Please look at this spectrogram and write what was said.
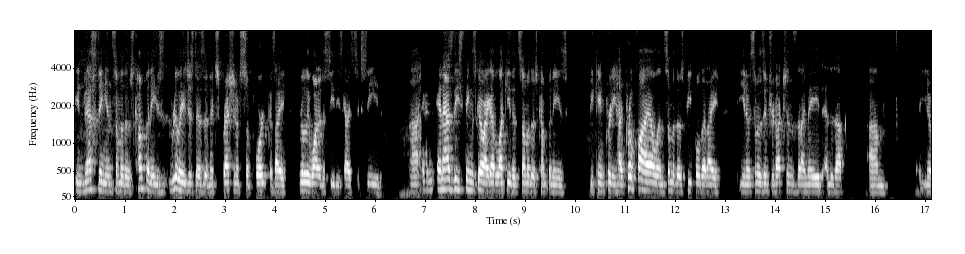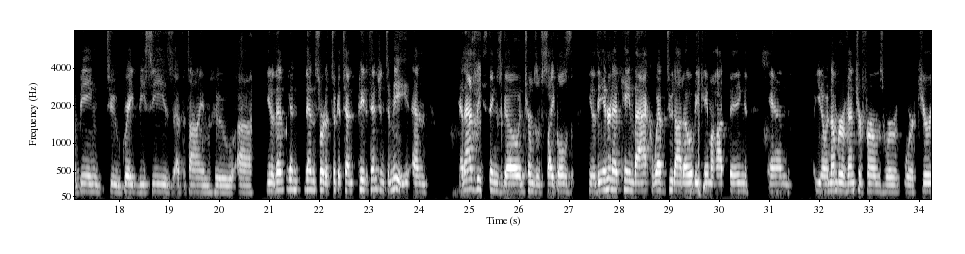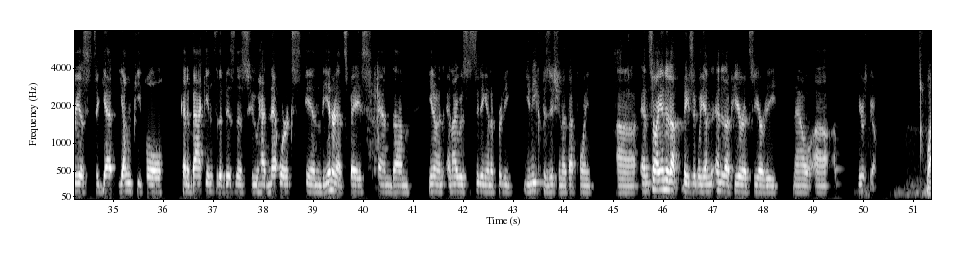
investing in some of those companies really just as an expression of support because I really wanted to see these guys succeed. Uh, and, and as these things go, I got lucky that some of those companies became pretty high profile and some of those people that I, you know, some of those introductions that I made ended up um, you know, being two great VCs at the time who, uh, you know, then, then, then sort of took atten- paid attention to me. And, and as these things go in terms of cycles, you know, the internet came back, web 2.0 became a hot thing. And, you know, a number of venture firms were, were curious to get young people kind of back into the business who had networks in the internet space. And, um, you know, and, and I was sitting in a pretty unique position at that point uh, and so I ended up basically ended up here at CRV now uh, years ago. Wow.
